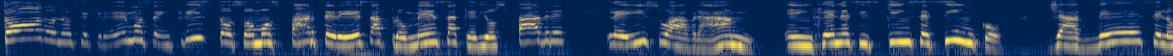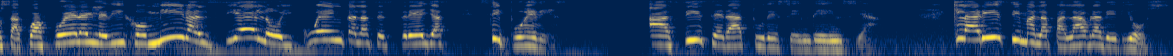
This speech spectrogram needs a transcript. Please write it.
todos los que creemos en Cristo somos parte de esa promesa que Dios Padre le hizo a Abraham en Génesis 15:5. Yahvé se lo sacó afuera y le dijo, mira al cielo y cuenta las estrellas si puedes. Así será tu descendencia. Clarísima la palabra de Dios.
